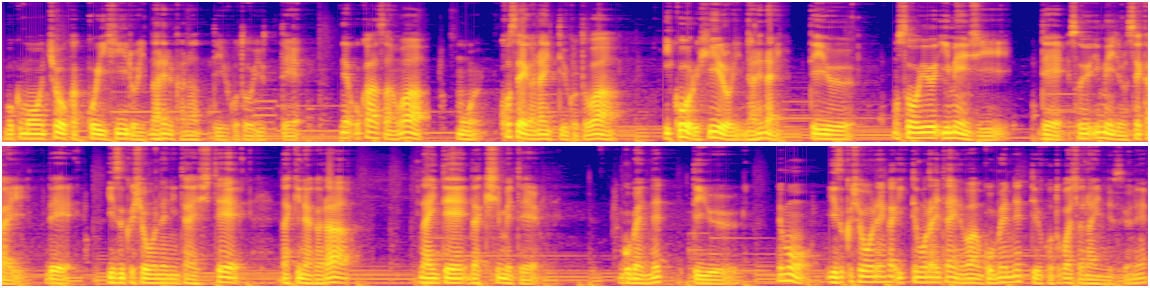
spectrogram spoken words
僕も超かっこいいヒーローになれるかなっていうことを言ってでお母さんはもう個性がないっていうことはイコールヒーローになれないっていうもうそういうイメージで、そういうイメージの世界で、いずく少年に対して泣きながら、泣いて抱きしめて、ごめんねっていう。でも、いずく少年が言ってもらいたいのは、ごめんねっていう言葉じゃないんですよね。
